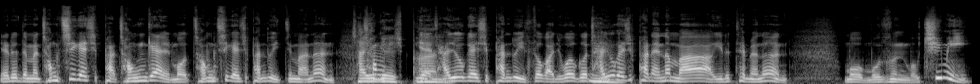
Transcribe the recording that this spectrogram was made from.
예를 들면 정치 게시판, 정겔 뭐 정치 게시판도 있지만은 자유 청- 게시판. 예, 자유 게시판도 있어가지고 그 자유 음. 게시판에는 막 이를테면은 뭐 무슨 뭐 취미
